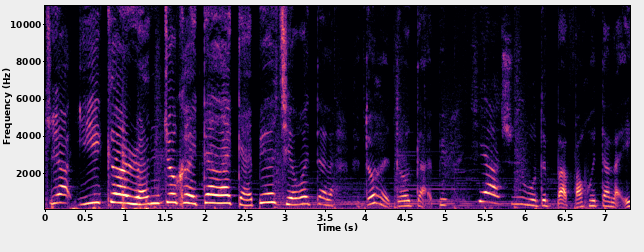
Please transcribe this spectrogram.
只要一个人就可以带来改变，且会带来很多很多改变。像是我的爸爸会带来一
